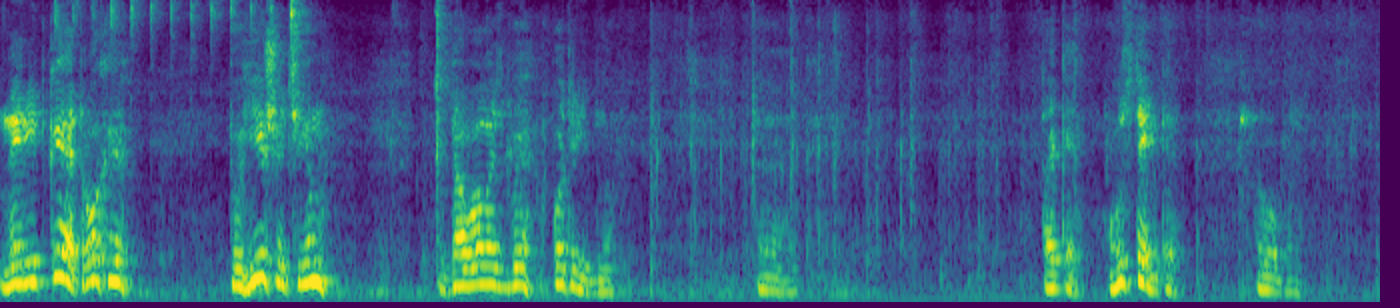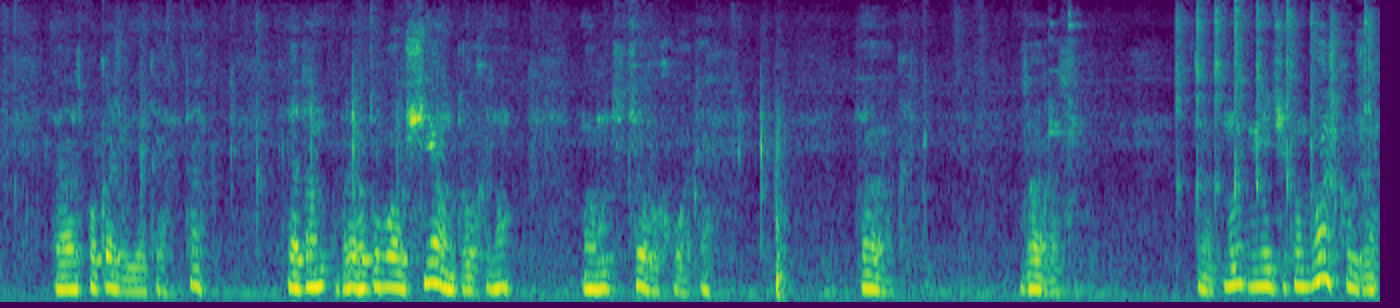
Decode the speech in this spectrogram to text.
Не рідке, а трохи тугіше, чим здавалось би потрібно. Так. Таке, густеньке робимо. Зараз покажу яке. Та, я там приготував ще он трохи, ну, мабуть, цього хватить. Так. Зараз. Так, ну вінчиком важко вже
